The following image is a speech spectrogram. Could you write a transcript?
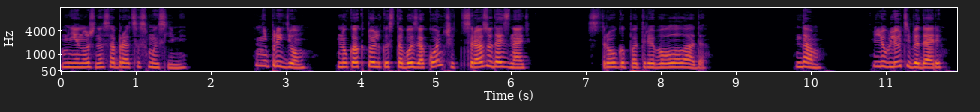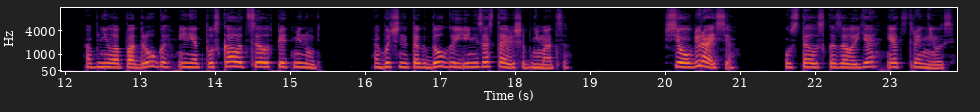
Мне нужно собраться с мыслями. Не придем. Но как только с тобой закончат, сразу дай знать. Строго потребовала Лада. Дам. Люблю тебя, Дарья. Обняла подруга и не отпускала целых пять минут. Обычно так долго ее не заставишь обниматься. «Все, убирайся», — устало сказала я и отстранилась.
